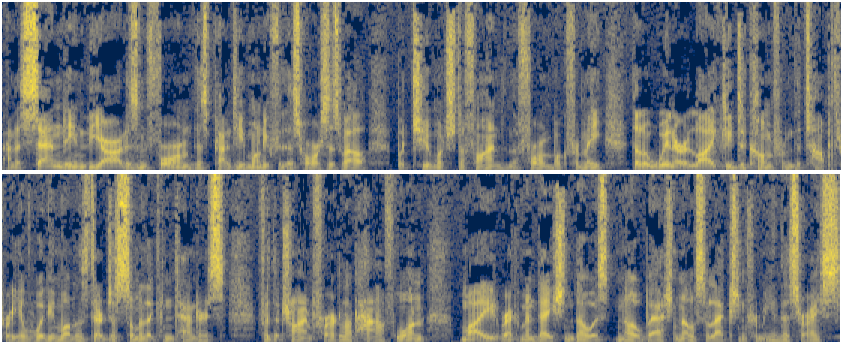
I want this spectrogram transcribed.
And ascending, the yard is informed. There's plenty of money for this horse as well, but too much to find in the form book for me. That a winner likely to come from the top three of William Mullins. They're just some of the contenders for the Triumph Hurdle at half one. My recommendation, though, is no bet, no selection for me in this race.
